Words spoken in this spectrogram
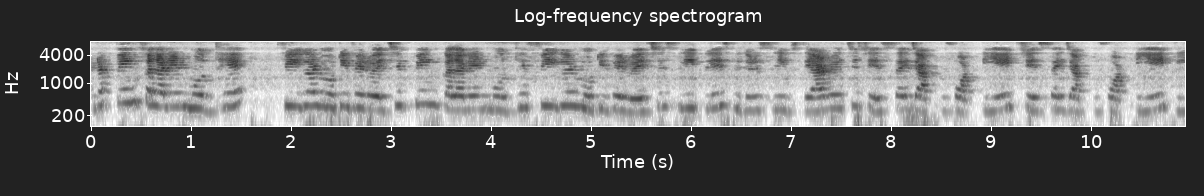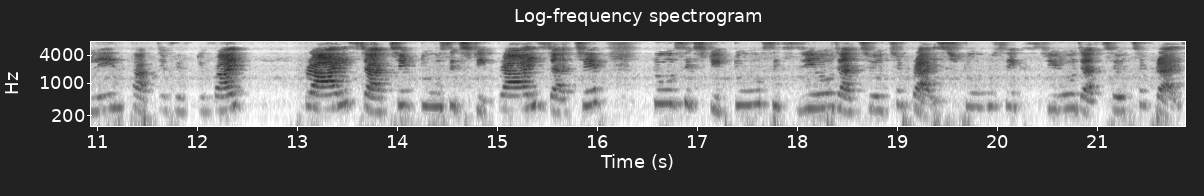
এটা পিঙ্ক কালারের মধ্যে ফিগার মোটিভে রয়েছে পিঙ্ক কালারের মধ্যে ফিগার মোটিভে রয়েছে স্লিভলেস ভিতরে স্লিভস দেওয়া রয়েছে chest size up to forty eight chest size up to forty eight length থাকছে ফিফটি ফাইভ প্রাইস যাচ্ছে টু সিক্সটি প্রাইস যাচ্ছে two sixty two six zero যাচ্ছে হচ্ছে প্রাইস টু সিক্স জিরো যাচ্ছে হচ্ছে প্রাইস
